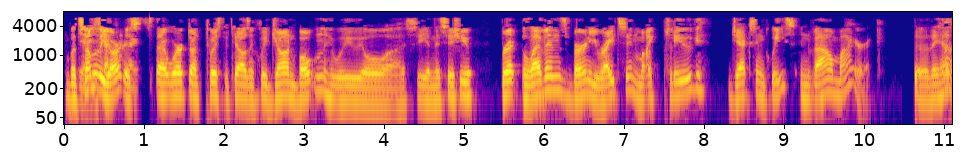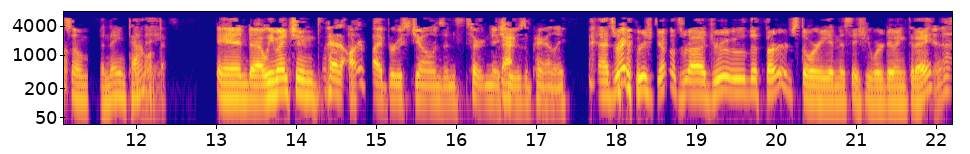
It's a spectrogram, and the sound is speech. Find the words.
But Yeah, some of the artists that worked on Twisted Tales include John Bolton, who we will uh, see in this issue, Bret Blevins, Bernie Wrightson, Mike Ploog, Jackson Guice, and Val Mayerik. So they had Oh. some uh, name talent. And uh, we mentioned Had art by Bruce Jones in certain issues apparently. That's right. Bruce Jones uh, drew the third story in this issue we're doing today. Yeah.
